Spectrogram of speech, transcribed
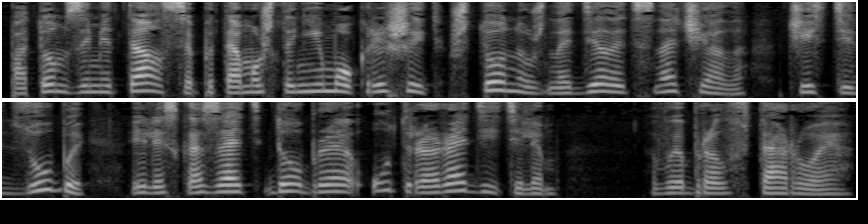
Потом заметался, потому что не мог решить, что нужно делать сначала — чистить зубы или сказать «доброе утро» родителям. Выбрал второе.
